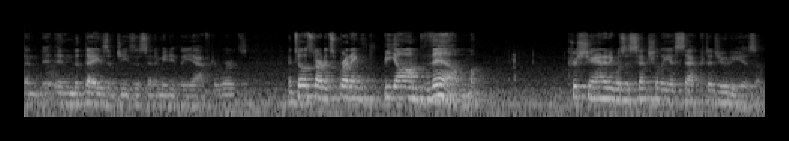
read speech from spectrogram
in, in the days of Jesus and immediately afterwards. Until it started spreading beyond them, Christianity was essentially a sect of Judaism.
